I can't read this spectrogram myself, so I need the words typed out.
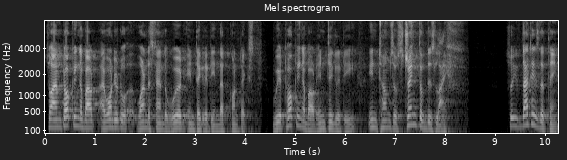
So I'm talking about… I want you to understand the word integrity in that context. We're talking about integrity in terms of strength of this life. So if that is the thing,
